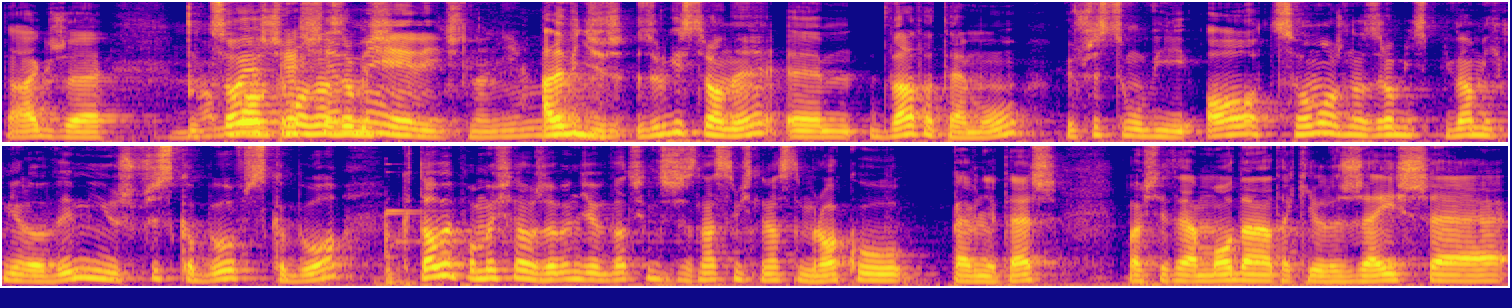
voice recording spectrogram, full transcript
tak? Że No, co jeszcze można zrobić? mylić, no nie Ale widzisz, z drugiej strony, em, dwa lata temu już wszyscy mówili, o, co można zrobić z piwami chmielowymi, już wszystko było, wszystko było. Kto by pomyślał, że będzie w 2016-2017 roku, pewnie też, właśnie ta moda na takie lżejsze,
